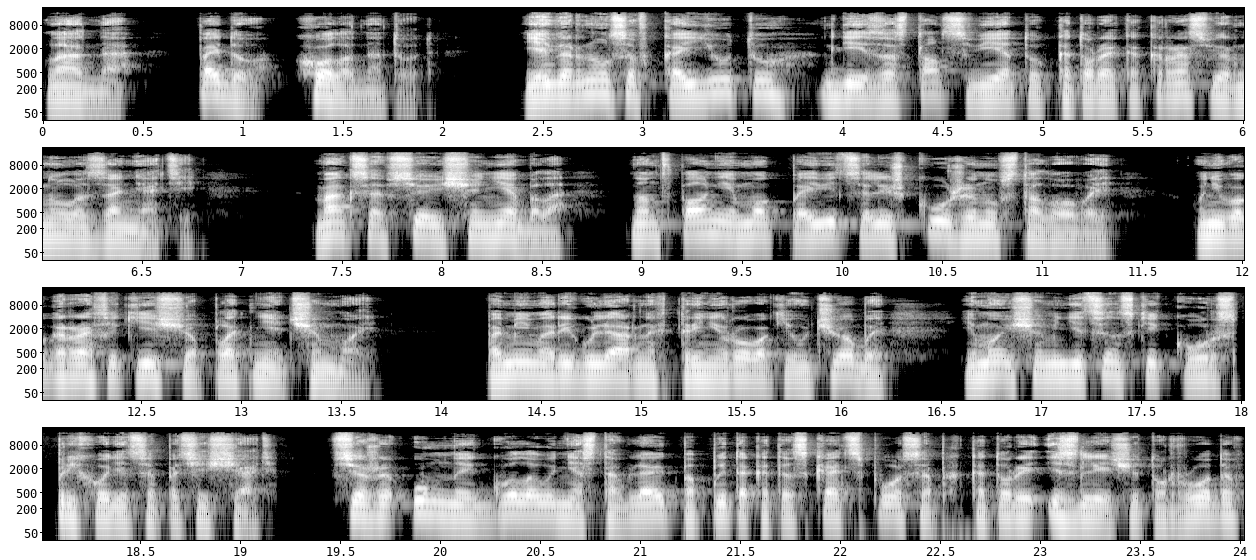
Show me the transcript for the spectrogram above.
«Ладно, пойду, холодно тут». Я вернулся в каюту, где и застал Свету, которая как раз вернулась с занятий. Макса все еще не было, но он вполне мог появиться лишь к ужину в столовой. У него график еще плотнее, чем мой. Помимо регулярных тренировок и учебы, Ему еще медицинский курс приходится посещать. Все же умные головы не оставляют попыток отыскать способ, который излечит уродов,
